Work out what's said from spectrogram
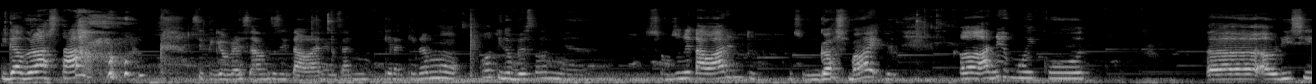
13 tahun. Si 13 tahun terus ditawarin kan kira-kira mau oh 13 tahun ya? Terus langsung ditawarin tuh langsung gas baik. Eh, adik mau ikut eh, audisi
